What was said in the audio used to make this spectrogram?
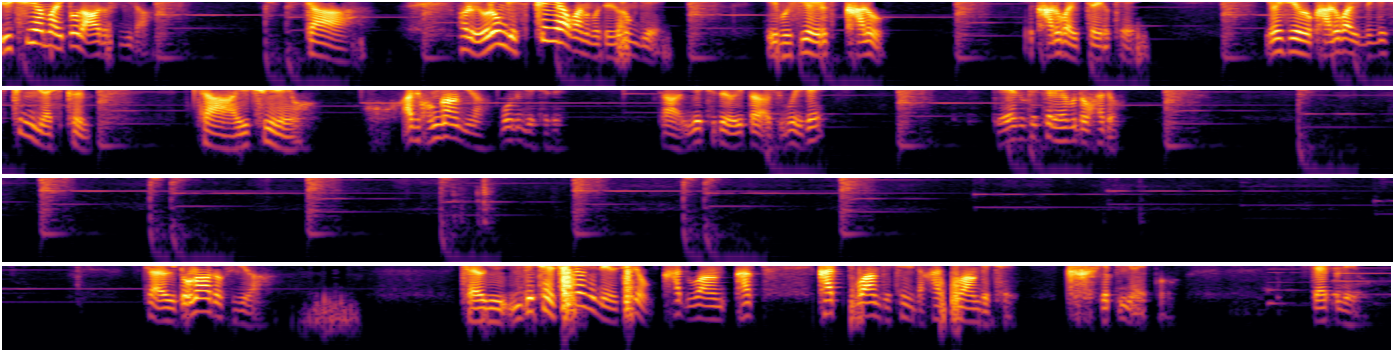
유치원만이 또 나와줬습니다. 자 바로 이런 게 시큰이라고 하는 거죠 이런 게. 여기 보시면 이렇게 가루 가루가 있죠 이렇게. 이런 식으로 가루가 있는 게 시큰입니다 시큰. 자 유치이네요. 어, 아주 건강합니다. 모든 개체들 자이 개체들 여기다가 두고 이제 계속 개체를 해보도록 하죠. 자 여기 또 나와줬습니다. 자 여기 이 개체 초령이네요 초령 갓 부항 갓, 갓 부항 개체입니다. 갓 부항 개체. 크, 예쁘네 예뻐 진짜 예쁘네요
